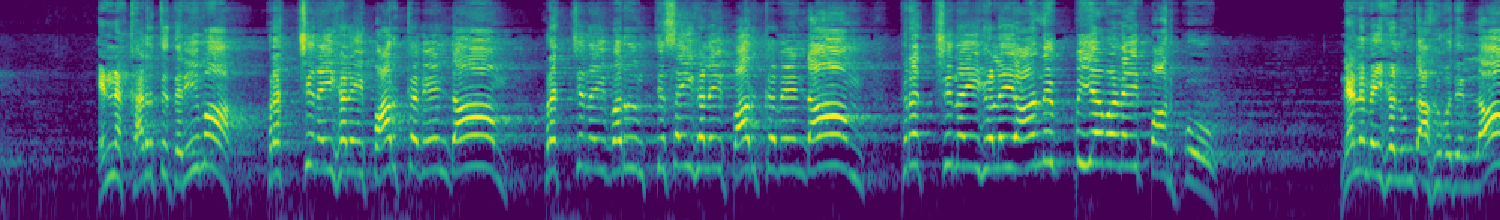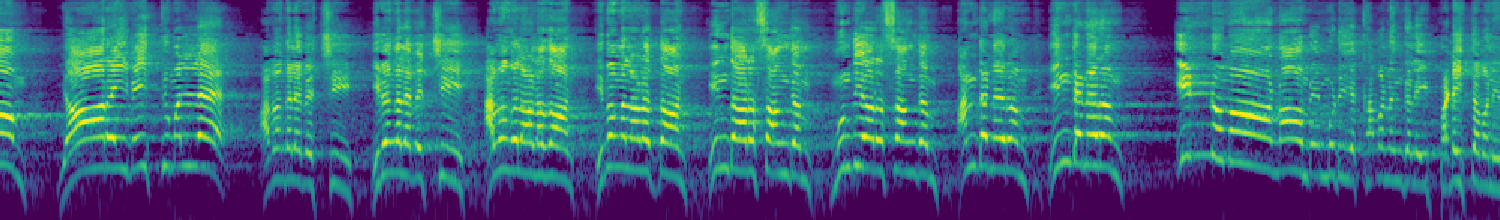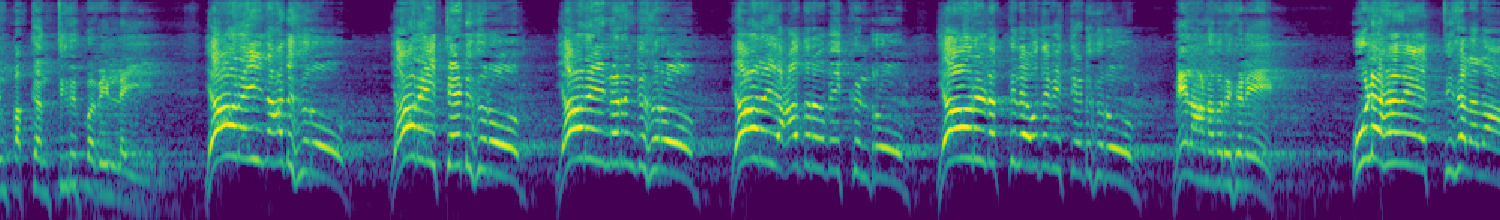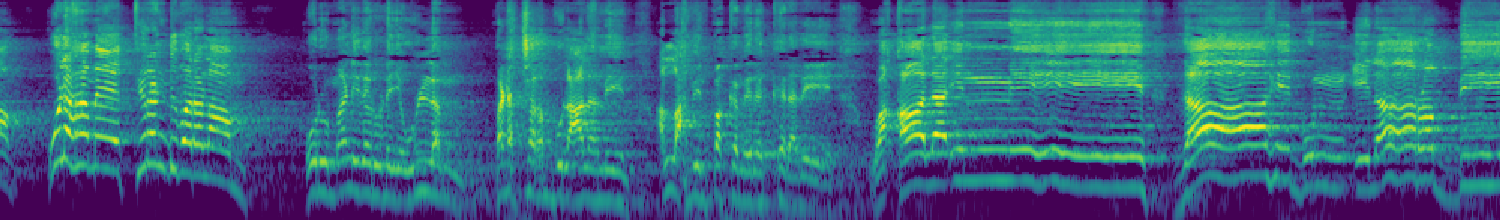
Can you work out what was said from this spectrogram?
என்ன கருத்து தெரியுமா? பிரச்சனைகளை பார்க்க வேண்டாம். பிரச்சனை வரும் திசைகளை பார்க்க வேண்டாம். பிரச்சனைகளை அனுப்பியவனை பார்ப்போம். நிலைமைகள் உண்டாகுவதெல்லாம் யாரை வைத்துமல்ல? அவங்களை வச்சு இவங்களை வச்சு அவங்களால தான் இவங்களால தான் இந்த அரசாங்கம் முந்தைய அரசாங்கம் அந்த நேரம் இந்த நேரம் இன்னுமா நாம் நம்முடைய கவனங்களை படைத்தவனின் பக்கம் திருப்பவில்லை. யாரை நாடுகிறோம் யாரை தேடுகிறோம் யாரை நெருங்குகிறோம் யாரை ஆதரவு வைக்கின்றோம் யாரிடத்திலே உதவி தேடுகிறோம் மேலானவர்களே உலகமே திகழலாம் உலகமே திரண்டு வரலாம் ஒரு மனிதருடைய உள்ளம் படைச்ச ரப்புல் ஆலமீன் அல்லாஹ்வின் பக்கம் இருக்கிறது வகால இன்னி ذاهب إلى ربي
